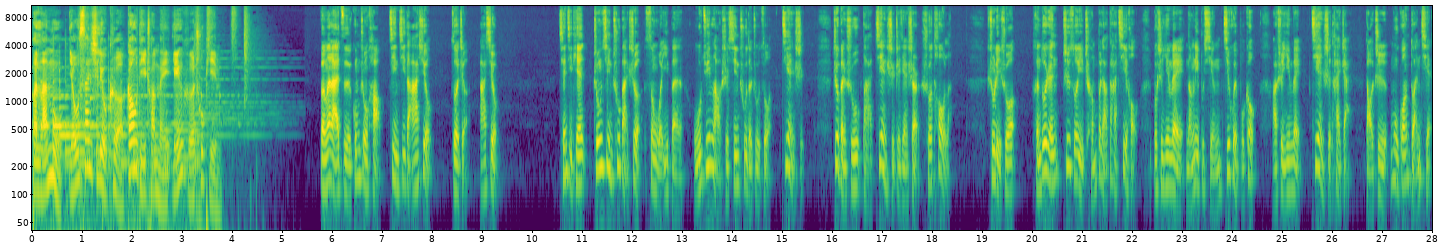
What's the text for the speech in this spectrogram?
本栏目由三十六克高低传媒联合出品。本文来自公众号“进击的阿秀”，作者阿秀。前几天，中信出版社送我一本吴军老师新出的著作《见识》。这本书把见识这件事儿说透了。书里说，很多人之所以成不了大气候，不是因为能力不行、机会不够，而是因为见识太窄，导致目光短浅，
